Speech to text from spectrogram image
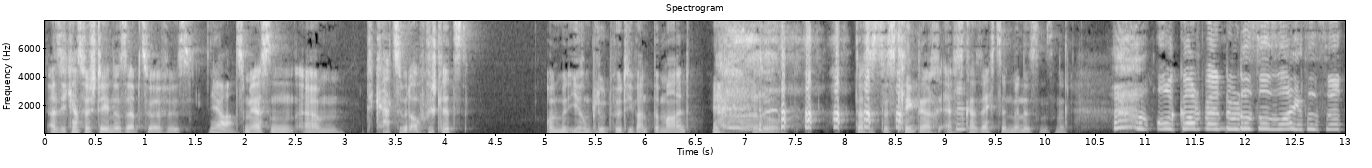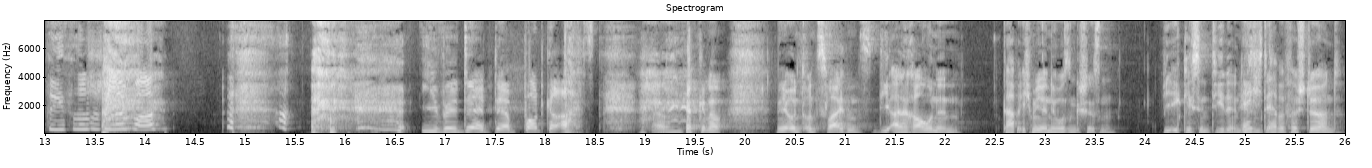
also ich kann es verstehen, dass es ab 12 ist. Ja. Zum ersten, ähm, die Katze wird aufgeschlitzt und mit ihrem Blut wird die Wand bemalt. Also, das, ist, das klingt nach FSK 16 mindestens, ne? Oh Gott, wenn du das so sagst, das hört sich so schlimm an. Evil Dead, der Podcast. genau. Nee, und, und zweitens, die Alraunen. Da habe ich mir in die Hosen geschissen. Wie eklig sind die denn? Die Echt? sind derbe verstörend.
